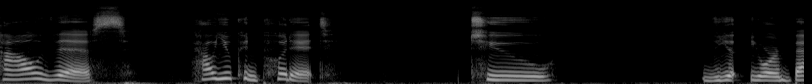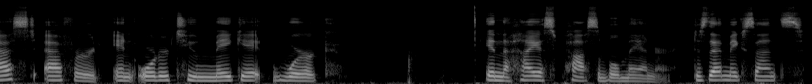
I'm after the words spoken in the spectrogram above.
how this, how you can put it to the, your best effort in order to make it work in the highest possible manner. Does that make sense?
